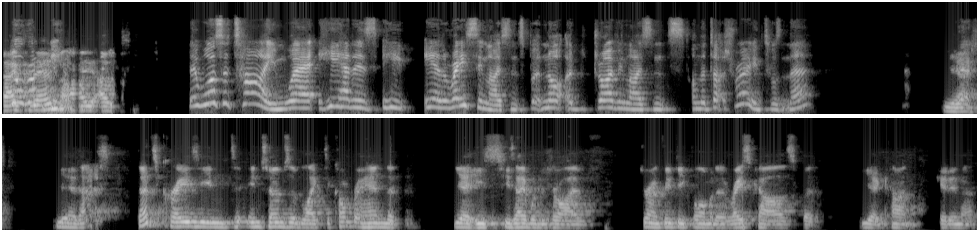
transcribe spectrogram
Back then, I, I, there was a time where he had his he he had a racing license, but not a driving license on the Dutch roads, wasn't there? Yeah, yeah, that's that's crazy in in terms of like to comprehend that. Yeah, he's he's able to drive 250 kilometer race cars, but yeah, can't get in a,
